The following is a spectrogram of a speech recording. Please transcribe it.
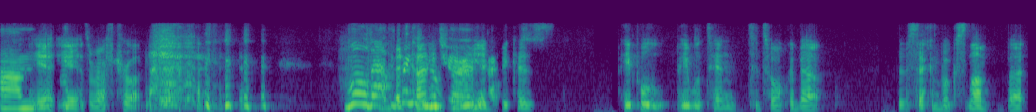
Um, Yeah, yeah, it's a rough trot. well, that it's brings kind me of to a- weird because people people tend to talk about the second book slump, but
